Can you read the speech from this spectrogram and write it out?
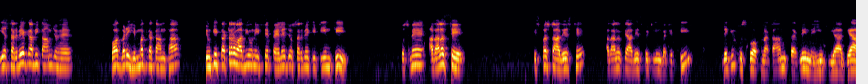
ये सर्वे का भी काम जो है बहुत बड़ी हिम्मत का काम था क्योंकि कट्टरवादियों ने इससे पहले जो सर्वे की टीम थी उसमें अदालत से स्पष्ट आदेश थे अदालत के आदेश पे टीम गठित थी लेकिन उसको अपना काम करने नहीं दिया गया।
